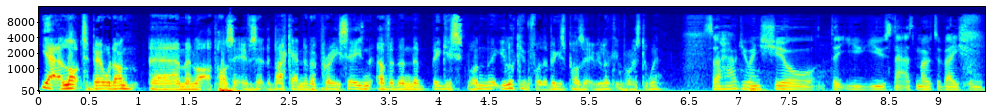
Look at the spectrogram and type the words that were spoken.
yeah, a lot to build on um, and a lot of positives at the back end of a pre-season. Other than the biggest one that you're looking for, the biggest positive you're looking for is to win. So, how do you ensure that you use that as motivation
